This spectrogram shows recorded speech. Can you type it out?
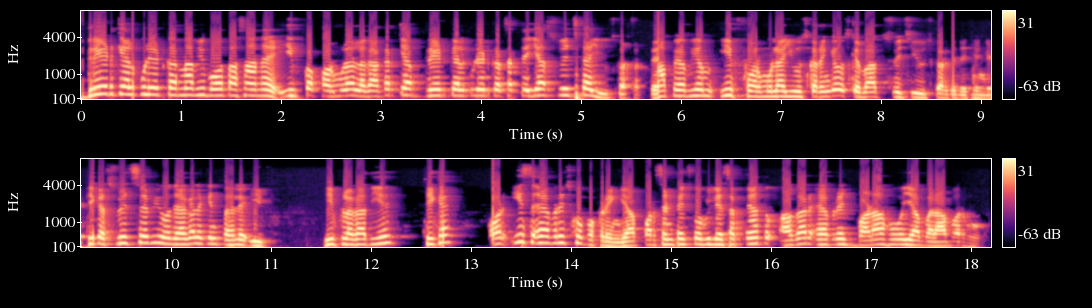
ग्रेड कैलकुलेट करना भी बहुत आसान है। इफ़ का फॉर्मूला लगा करके आप ग्रेड कैलकुलेट कर सकते हैं या स्विच का यूज़ कर सकते हैं। यहाँ पे अभी हम इफ़ फॉर्मूला यूज़ करेंगे, उसके बाद स्विच यूज़ करके देखेंगे। ठीक है? स्विच से भी हो जाएगा, लेकिन पहले इफ़ इफ़ लगा दिए। ठीक है? और इस एवरेज को पकड़ेंगे। आप परसेंटेज को भी ले सकते हैं। तो अगर एवरेज बड़ा हो या बराबर हो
